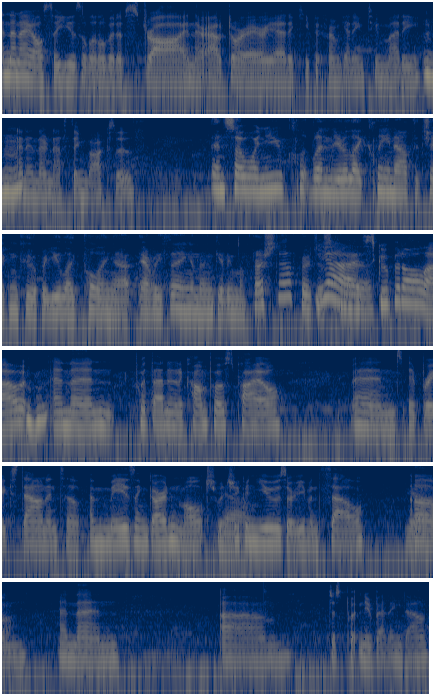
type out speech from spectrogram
And then I also use a little bit of straw in their outdoor area to keep it from getting too muddy, and in their nesting boxes. And so when you cl- when you like clean out the chicken coop, are you like pulling out everything and then giving them fresh stuff, or just yeah, kinda... Mm-hmm. scoop it all out and then put that in a compost pile, and it breaks down into amazing garden mulch, which Yeah. you can use or even sell. Yeah. Um, and then um, just put new bedding down.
